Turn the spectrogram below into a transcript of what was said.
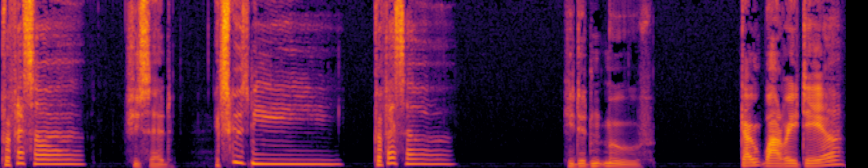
Professor, she said. Excuse me, Professor. He didn't move. Don't worry, dear,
